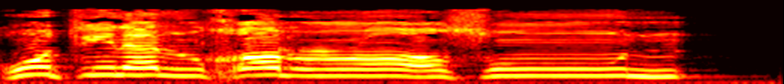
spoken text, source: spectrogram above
قُتِلَ الْخَرَّاصُونَ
